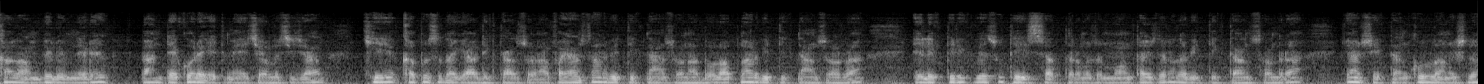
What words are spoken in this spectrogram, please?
kalan bölümleri ben dekore etmeye çalışacağım ki kapısı da geldikten sonra fayanslar bittikten sonra dolaplar bittikten sonra elektrik ve su tesisatlarımızın montajları da bittikten sonra gerçekten kullanışlı,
